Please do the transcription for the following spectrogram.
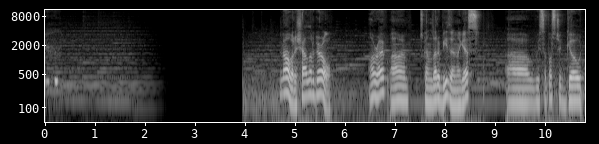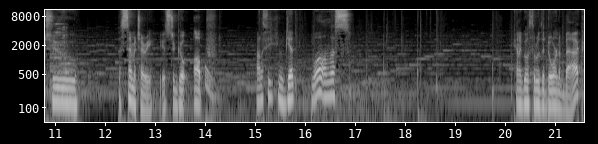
No, what a shy little girl. Alright, um, just gonna let her be then, I guess. Uh, we're supposed to go to the cemetery. It's to go up. I don't think you can get... Well, unless... Can I go through the door in the back?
